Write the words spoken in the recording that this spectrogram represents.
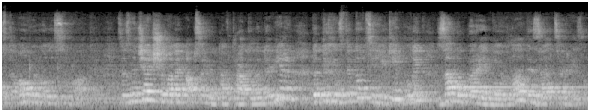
установи голосувати. Це означає, що вони абсолютно втратили довіру до тих інституцій, які були за попередньої влади, за царизм.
